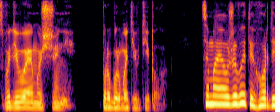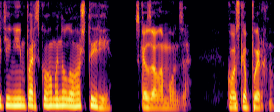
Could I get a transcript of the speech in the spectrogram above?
Сподіваємось, що ні, пробурмотів тіпало, Це має оживити горді тіні імперського минулого штирії. сказала Монза. Коска пирхнув.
